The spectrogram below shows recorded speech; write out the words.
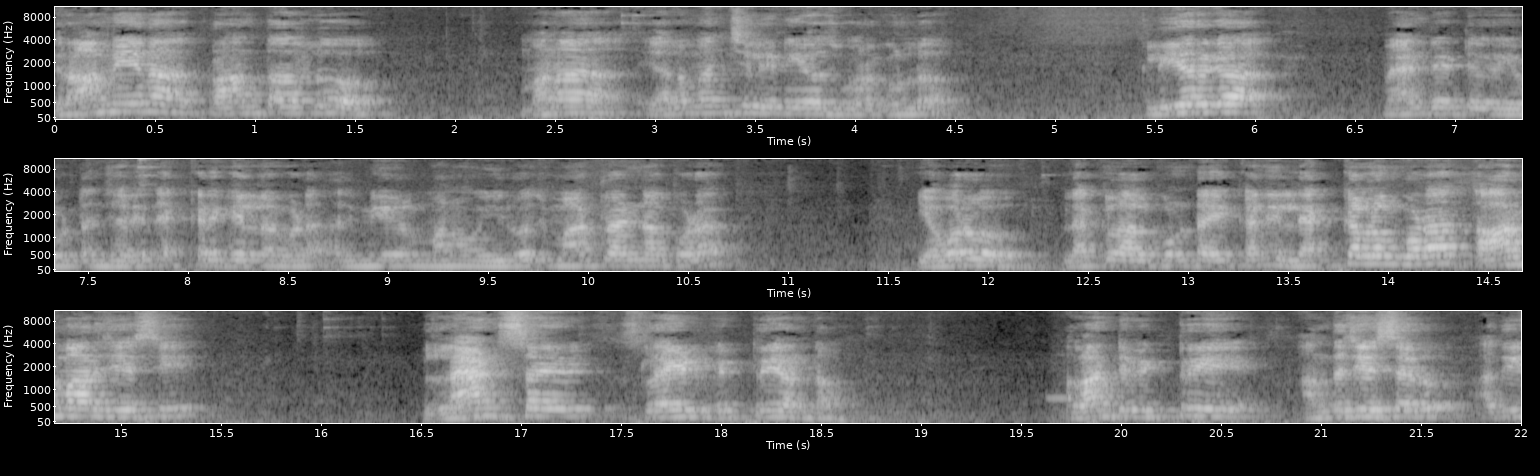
గ్రామీణ ప్రాంతాల్లో మన యలమంచిలి నియోజకవర్గంలో క్లియర్గా మ్యాండేట్ ఇవ్వటం జరిగింది. ఎక్కడికి వెళ్ళినా కూడా అది మీరు మనం ఈరోజు మాట్లాడినా కూడా ఎవరు లెక్కలు ఆలుకుంటాయి. కానీ లెక్కలను కూడా తారుమారు చేసి ల్యాండ్ సైడ్ స్లైడ్ విక్టరీ అంటాం. అలాంటి విక్టరీ అందజేశారు. అది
